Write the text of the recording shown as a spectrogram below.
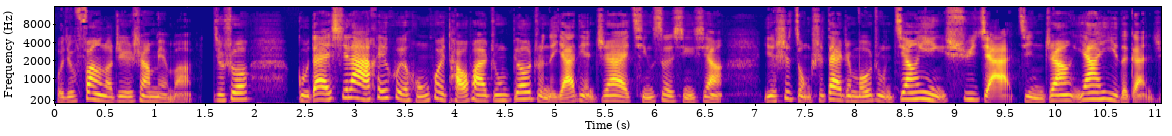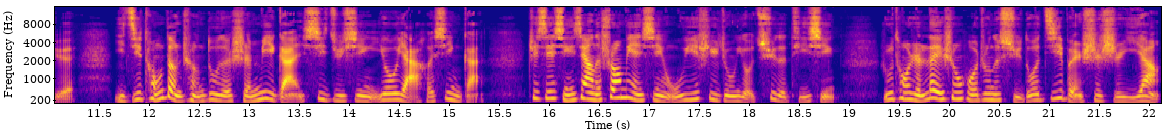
我就放了这个上面嘛，就说。古代希腊黑绘红绘陶画中标准的雅典之爱情色形象，也是总是带着某种僵硬、虚假、紧张、压抑的感觉，以及同等程度的神秘感、戏剧性、优雅和性感。这些形象的双面性，无疑是一种有趣的提醒。如同人类生活中的许多基本事实一样，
